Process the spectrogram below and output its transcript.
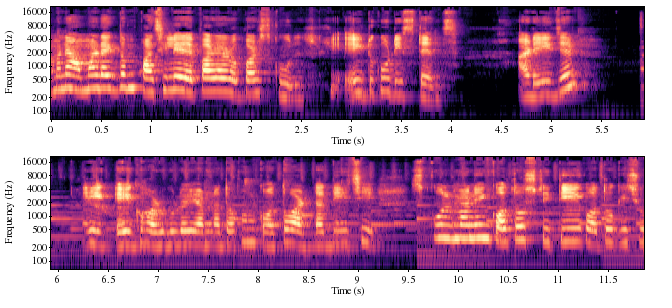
মানে আমার একদম পাঁচিলের এপার আর ওপার স্কুল, এইটুকু ডিস্টেন্স আর এই যে, এই এই ঘরগুলোই আমরা তখন কত আড্ডা দিয়েছি। স্কুল মানেই কত স্মৃতি, কত কিছু।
